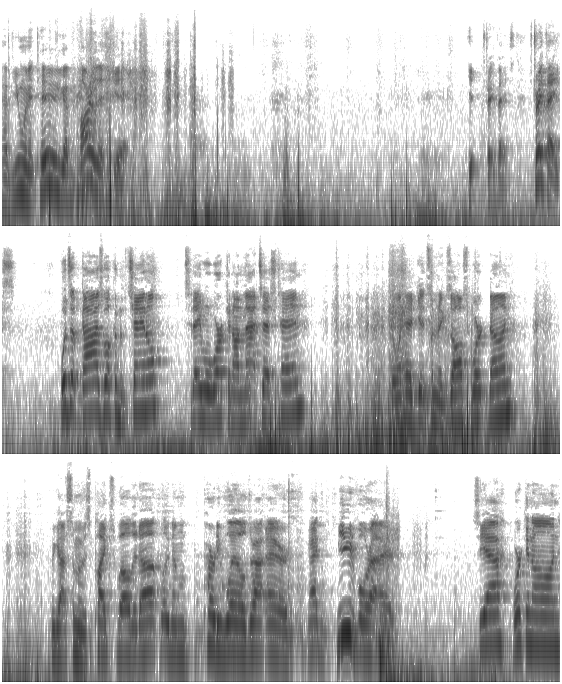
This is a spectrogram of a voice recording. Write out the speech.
have you in it too. You gotta be part of this shit. Yeah, straight face. Straight face. What's up, guys? Welcome to the channel. Today we're working on Matt's S10. Going ahead getting some exhaust work done. We got some of his pipes welded up. Look at them pretty welds right there. That's beautiful right there. So yeah, working on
